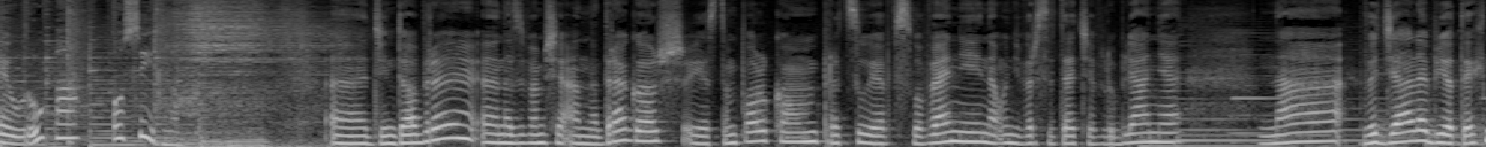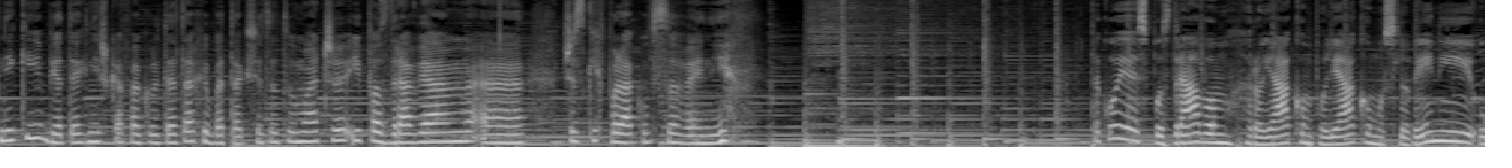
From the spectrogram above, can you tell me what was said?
Europa osebno. E, dzień dobry, e, nazywam się Anna Dragosz, jestem Polką, pracuję w Słowenii na Uniwersytecie w Lublianie na Wydziale Biotechniki, Biotechniczka Fakulteta, chyba tak się to tłumaczy i pozdrawiam e, wszystkich Polaków w Słowenii. Tako je s pozdravom rojakom Poljakom v Sloveniji v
